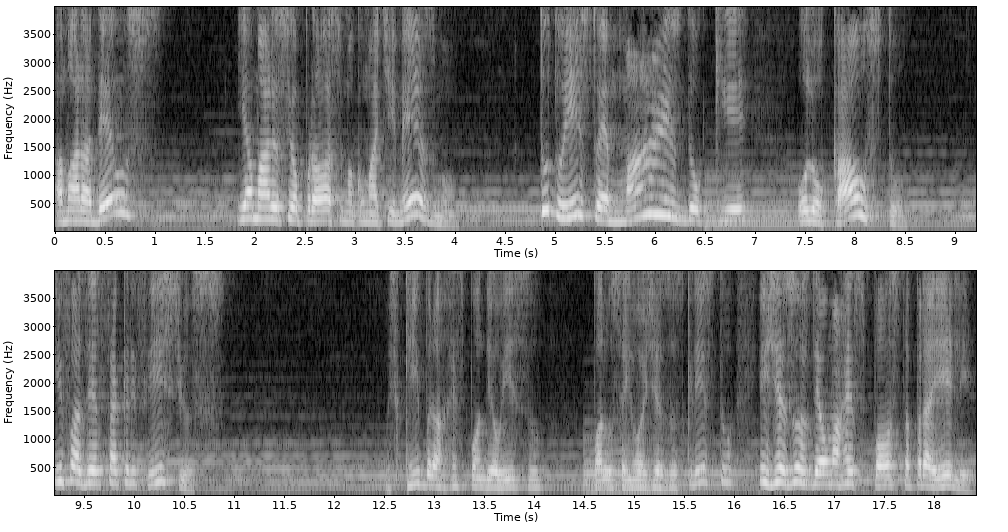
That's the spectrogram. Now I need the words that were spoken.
Amar a Deus e amar o seu próximo como a ti mesmo, tudo isto é mais do que holocausto e fazer sacrifícios. O escriba respondeu isso para o Senhor Jesus Cristo e Jesus deu uma resposta para ele:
